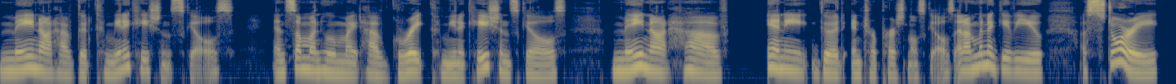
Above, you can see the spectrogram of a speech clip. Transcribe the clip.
may not have good communication skills, and someone who might have great communication skills may not have any good interpersonal skills. And I'm going to give you a story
